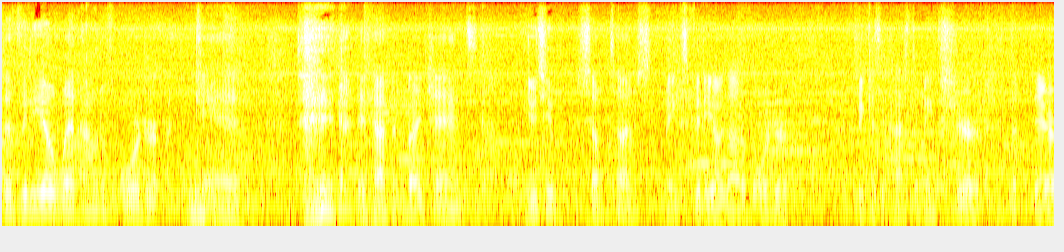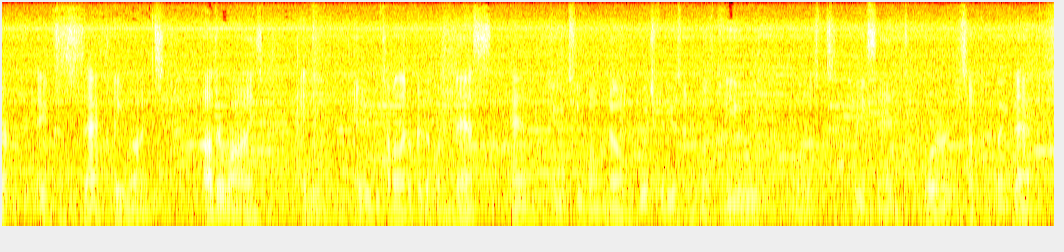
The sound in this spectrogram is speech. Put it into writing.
the video went out of order again. it happened by chance. YouTube sometimes makes videos out of order because it has to make sure that they're exactly right. Otherwise, it, it will become a little bit of a mess, and YouTube won't know which videos are the most viewed, most recent, or something like that.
